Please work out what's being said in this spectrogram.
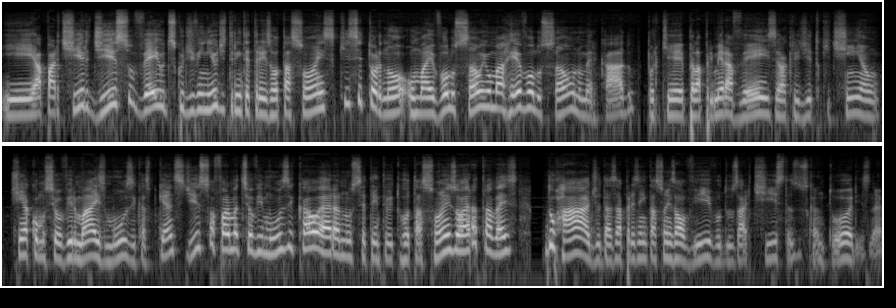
E a partir disso veio o disco de vinil de 33 rotações que se tornou uma evolução e uma revolução no mercado, porque pela primeira vez eu acredito que tinham, tinha como se ouvir mais músicas, porque antes disso a forma de se ouvir música ou era nos 78 rotações ou era através do rádio, das apresentações ao vivo, dos artistas, dos cantores, né?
